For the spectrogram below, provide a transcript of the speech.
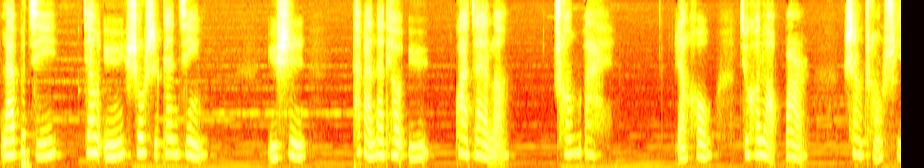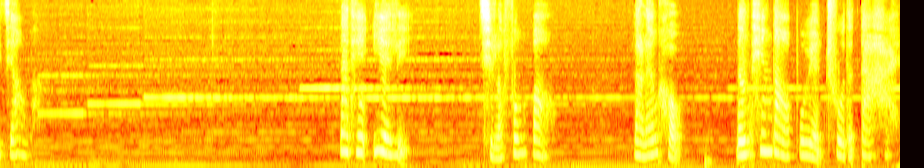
来不及。将鱼收拾干净，于是他把那条鱼挂在了窗外，然后就和老伴儿上床睡觉了。那天夜里起了风暴，老两口能听到不远处的大海，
